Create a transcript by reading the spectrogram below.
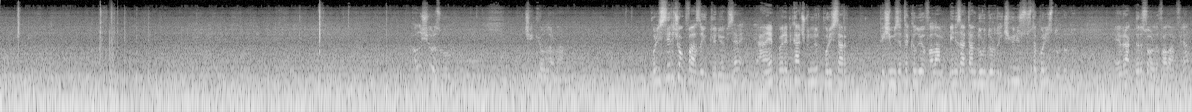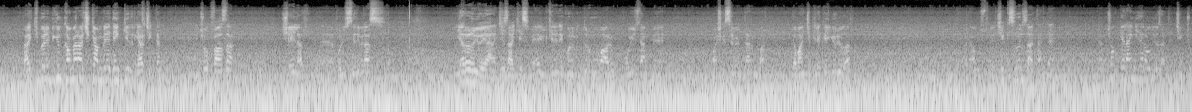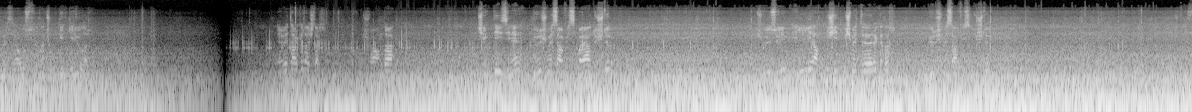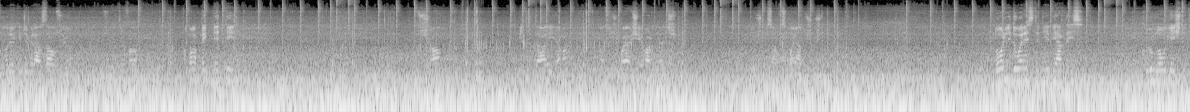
Alışıyoruz bu çek yollarına. Polisleri çok fazla yükleniyor bize. Yani hep böyle birkaç gündür polisler peşimize takılıyor falan. Beni zaten durdurdu. İki gün üst üste polis durdurdu evrakları sordu falan filan. Belki böyle bir gün kamera açıkken bile denk gelir gerçekten. Çok fazla şeyler, e, polisleri biraz yer arıyor yani ceza kesmeye. Ülkenin ekonomik durumu malum. O yüzden mi başka sebepler mi var? Yabancı plakayı görüyorlar. Yani Avusturya Çek sınır zaten de. Yani çok gelen giden oluyor zaten Çek Cumhuriyeti'ne. Avusturya'dan çok gel- geliyorlar. Evet arkadaşlar. Şu anda Çek'teyiz yine. Görüş mesafesi bayağı düştü. Şöyle söyleyeyim 50 60 70 metrelere kadar görüş mesafesi düştü. Uzunlara yakınca biraz daha uzuyor. 100 metre falan. Ama pek net değil. Şu an bir tık daha iyi ama az önce bayağı şey vardı ya hiç. Görüş mesafesi bayağı düşmüştü. Dolly Duvareste diye bir yerdeyiz. Kurumlov'u geçtik.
